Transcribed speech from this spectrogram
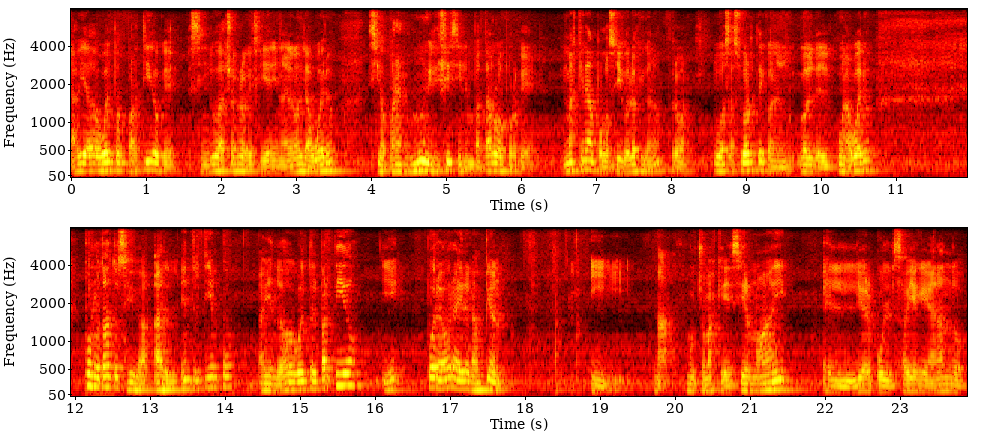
Había dado vuelta un partido que sin duda yo creo que si en el gol de Agüero se iba a poner muy difícil empatarlo porque, más que nada por lo psicológico, ¿no? Pero bueno, tuvo esa suerte con el gol del Kun Agüero. Por lo tanto, se iba al entretiempo, habiendo dado vuelta el partido y por ahora era campeón. Y nada, mucho más que decir no hay. El Liverpool sabía que ganando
